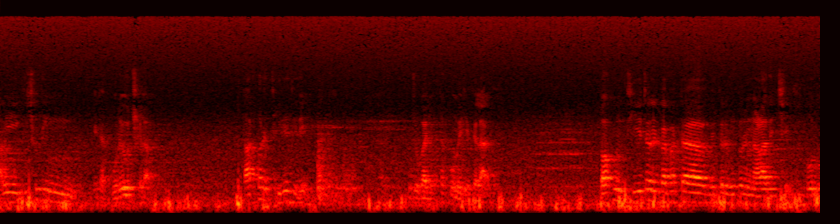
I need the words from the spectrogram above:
আমি কিছুদিন এটা করেও ছিলাম। তারপরে ধীরে ধীরে যোগাযোগটা কমে যেতে লাগল। তখন থিয়েটারের ব্যাপারটা ভেতরে ভেতরে নাড়া দিচ্ছে কি করব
